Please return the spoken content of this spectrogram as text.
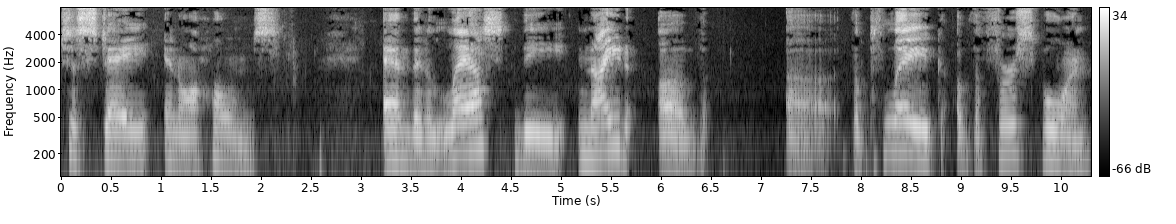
to stay in our homes. And the last, the night of uh, the plague of the firstborn,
